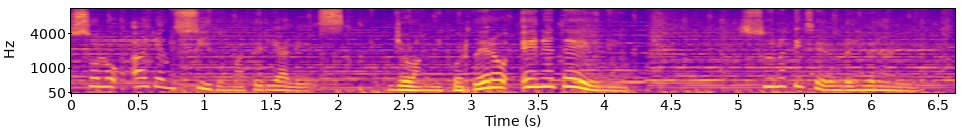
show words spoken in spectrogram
solo hayan sido materiales. Joanny Cordero, NTN, su noticiero regional.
